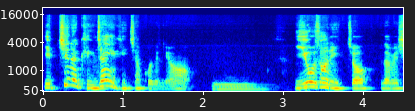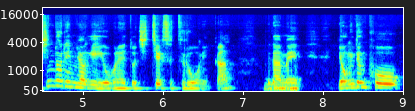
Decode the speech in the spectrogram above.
입지는 굉장히 괜찮거든요. 음, 2호선이 있죠. 그다음에 신도림역이 이번에 또 GTX 들어오니까 음. 그다음에 영등포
